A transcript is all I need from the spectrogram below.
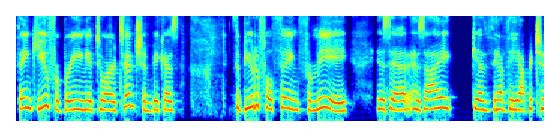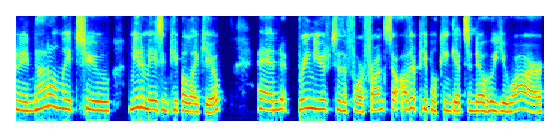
Thank you for bringing it to our attention because the beautiful thing for me is that as I get have the opportunity not only to meet amazing people like you and bring you to the forefront so other people can get to know who you are,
